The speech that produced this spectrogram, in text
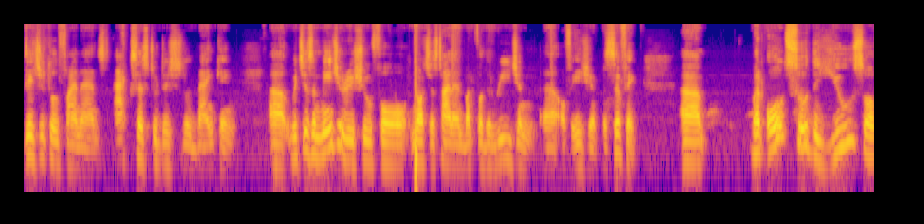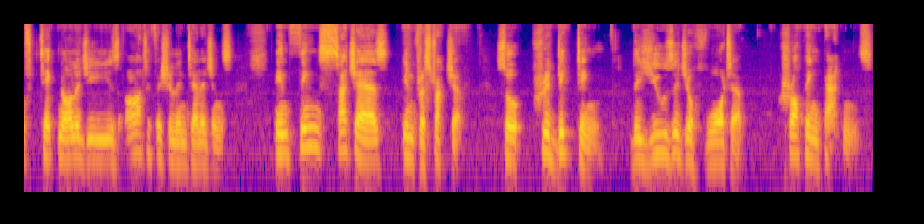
digital finance, access to digital banking, uh, which is a major issue for not just Thailand, but for the region uh, of Asia Pacific. Um, but also the use of technologies, artificial intelligence in things such as infrastructure. So, predicting the usage of water, cropping patterns.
